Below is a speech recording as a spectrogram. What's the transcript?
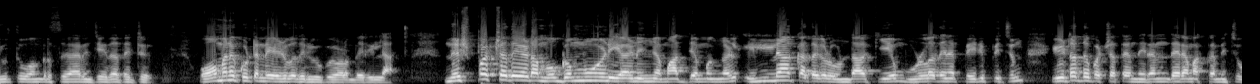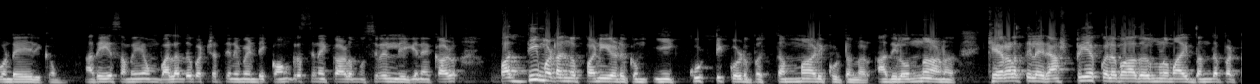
യൂത്ത് കോൺഗ്രസ്സുകാരൻ ചെയ്ത തെറ്റ്. ഓമനക്കുട്ടന്റെ എഴുപത് രൂപയോളം വരില്ല. നിഷ്പക്ഷതയുടെ മുഖംമൂടി അണിഞ്ഞ മാധ്യമങ്ങൾ ഇല്ലാ കഥകൾ ഉണ്ടാക്കിയും ഉള്ളതിനെ പെരുപ്പിച്ചും ഇടതുപക്ഷത്തെ നിരന്തരം ആക്രമിച്ചുകൊണ്ടേയിരിക്കും. അതേസമയം വലതുപക്ഷത്തിന് വേണ്ടി കോൺഗ്രസിനേക്കാളും മുസ്ലിം ലീഗിനേക്കാളും പതിമടങ്ങ് പണിയെടുക്കും ഈ കുട്ടിക്കൊടുപ്പ് തമ്മാടിക്കൂട്ടങ്ങൾ. അതിലൊന്നാണ് കേരളത്തിലെ രാഷ്ട്രീയ കൊലപാതകങ്ങളുമായി ബന്ധപ്പെട്ട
